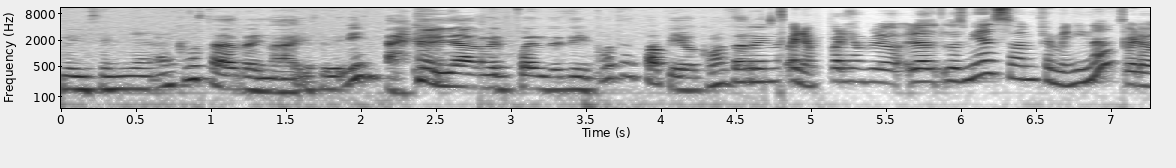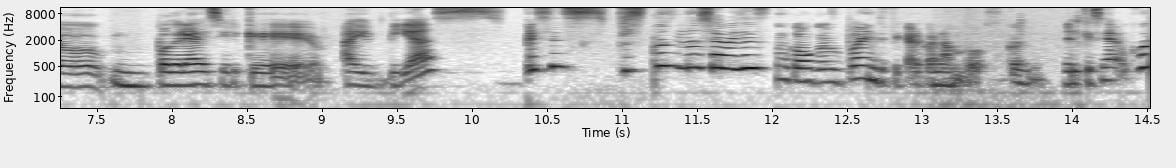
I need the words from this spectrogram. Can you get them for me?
me dicen, ya, "Ay, ¿cómo estás reina? Yo sé de bien. ya me pueden decir, ¿cómo estás papi? o ¿cómo estás reina? Bueno, por ejemplo, los, los míos son femeninos, pero podría decir que hay días, veces, pues no, no sé, a veces como, que me puedo identificar con ambos, con el que sea, con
